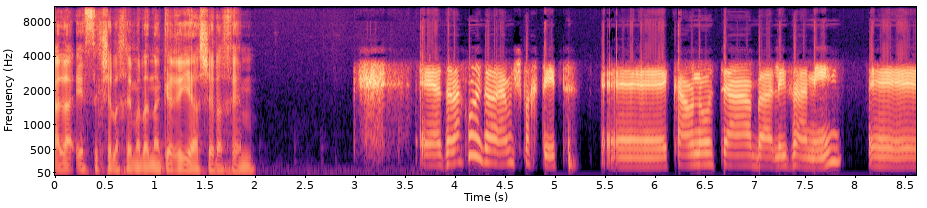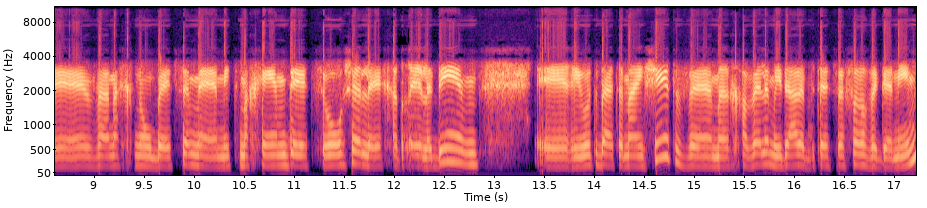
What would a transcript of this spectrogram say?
על העסק שלכם, על הנגרייה שלכם. אז אנחנו נגרייה משפחתית, הקמנו אותה בעלי ואני, ואנחנו בעצם מתמחים בייצור של חדרי ילדים, ריהוט בהתאמה אישית ומרחבי למידה לבתי ספר וגנים.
